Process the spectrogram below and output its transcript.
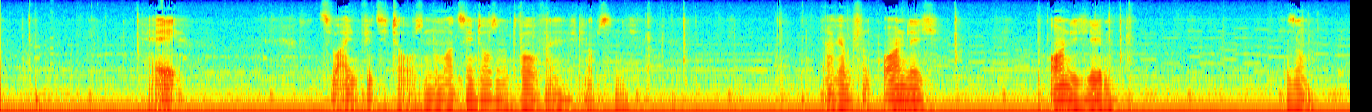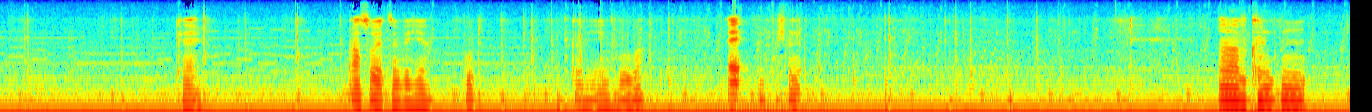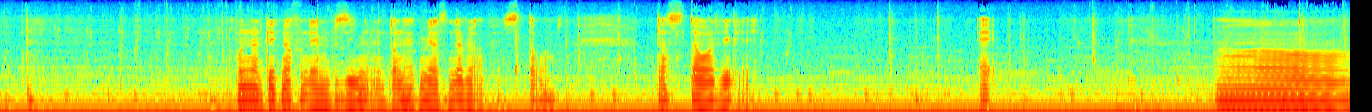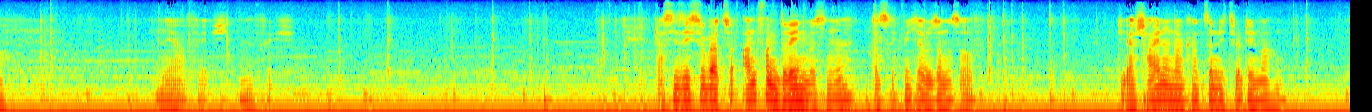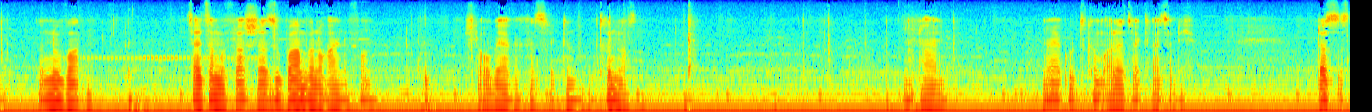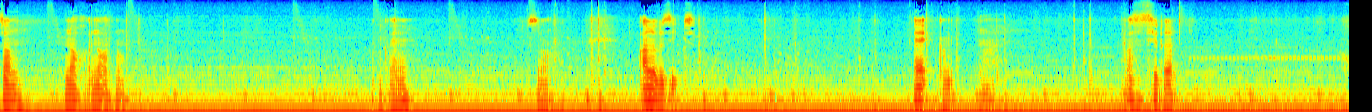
Hey. 42.000, Nummer 10.000 drauf, ey. Ich glaub's nicht. Ja, wir haben schon ordentlich, ordentlich Leben. So. Okay. Achso, jetzt sind wir hier. Gut. Können wir hier irgendwo rüber? Ey, verschwinde. Wir könnten 100 Gegner von denen besiegen und dann hätten wir das Level up. Das dauert. Das dauert wirklich. Ey. Oh. Nervig, nervig. Dass sie sich sogar zu Anfang drehen müssen, ne? Das regt mich ja besonders auf. Die erscheinen und dann kannst du nichts mit denen machen. Dann nur warten. Seltsame Flasche, super haben wir noch eine von. Schlauberger kannst du direkt drin lassen. Nein. Naja gut, kommen alle zwei gleichzeitig. Das ist dann noch in Ordnung. Okay. So. Alle besiegt. Ey, komm. Was ist hier drin?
